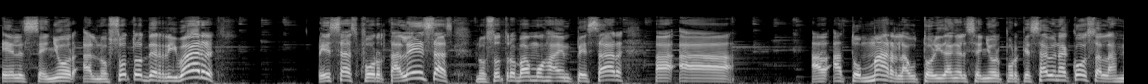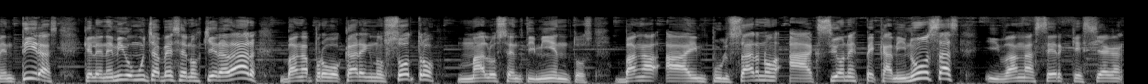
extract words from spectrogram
el Señor. Al nosotros derribar esas fortalezas, nosotros vamos a empezar a a, tomar la autoridad en el Señor, porque sabe una cosa, las mentiras que el enemigo muchas veces nos quiera dar van a provocar en nosotros malos sentimientos, van a, a impulsarnos a acciones pecaminosas y van a hacer que se hagan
